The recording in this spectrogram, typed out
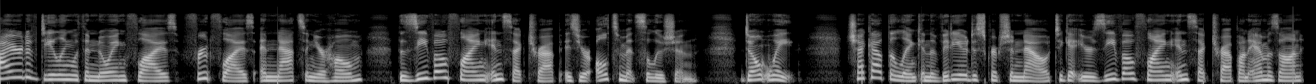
Tired of dealing with annoying flies, fruit flies, and gnats in your home? The Zevo Flying Insect Trap is your ultimate solution. Don't wait. Check out the link in the video description now to get your Zevo Flying Insect Trap on Amazon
